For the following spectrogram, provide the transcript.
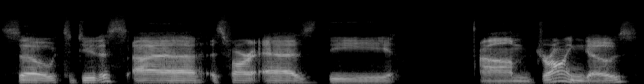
So to do this, uh, as far as the um, drawing goes,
